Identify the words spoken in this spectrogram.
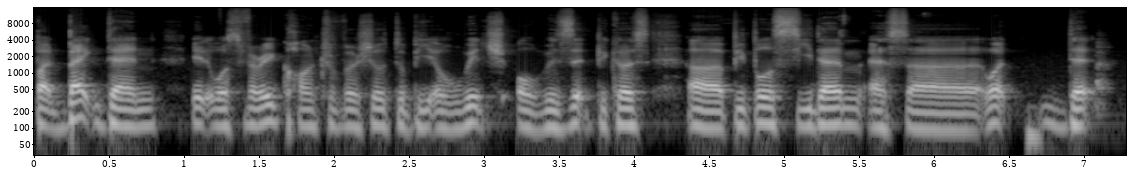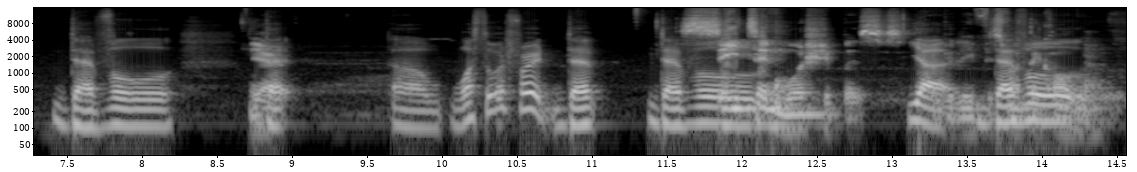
But back then, it was very controversial to be a witch or wizard because uh, people see them as uh, what de- devil. Yeah. de- uh, what's the word for it? De- devil. Satan worshippers. Yeah, I believe is what call devil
